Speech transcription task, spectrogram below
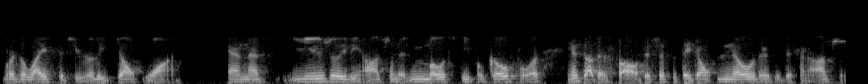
towards a life that you really don't want, and that's usually the option that most people go for. And it's not their fault; it's just that they don't know there's a different option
